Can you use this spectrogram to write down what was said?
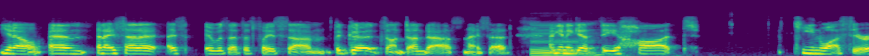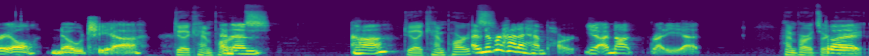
you know. And and I said it. I, it was at this place, um, the Goods on Dundas, and I said I'm gonna Mm. get the hot quinoa cereal, no chia. Do you like hemp and then- hearts? Huh? Do you like hemp hearts? I've never had a hemp heart. You know, I'm not ready yet. Hemp hearts are but- great.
